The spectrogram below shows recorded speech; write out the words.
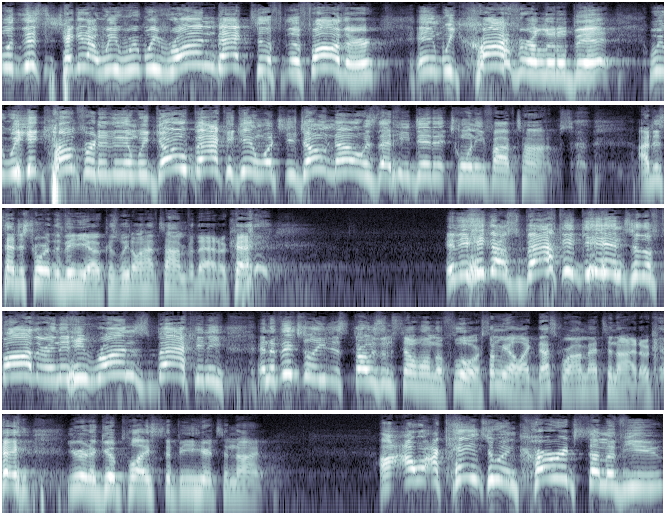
with this, check it out. We, we run back to the Father and we cry for a little bit. We, we get comforted and then we go back again. What you don't know is that he did it 25 times. I just had to shorten the video because we don't have time for that, okay? And then he goes back again to the Father, and then he runs back, and he and eventually he just throws himself on the floor. Some of y'all like, that's where I'm at tonight, okay? You're in a good place to be here tonight. I, I, I came to encourage some of you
